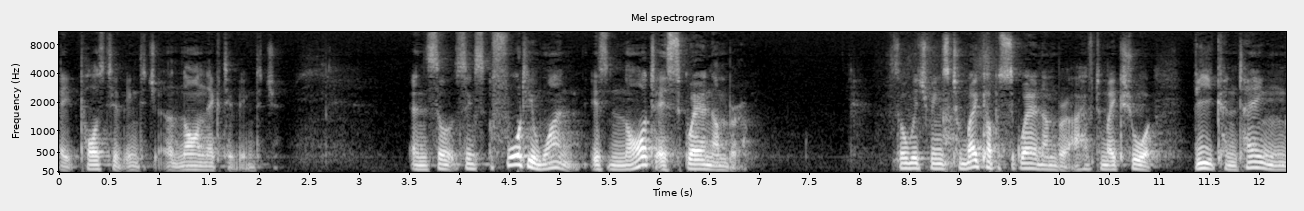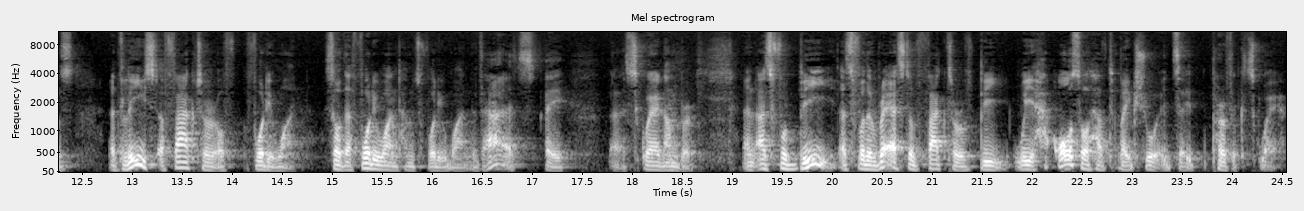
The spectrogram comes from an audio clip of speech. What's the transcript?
a positive integer, a non-negative integer. And so since 41 is not a square number, so which means to make up a square number, I have to make sure b contains at least a factor of 41. So that 41 times 41, that's a, a square number. And as for b, as for the rest of factor of b, we ha also have to make sure it's a perfect square.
